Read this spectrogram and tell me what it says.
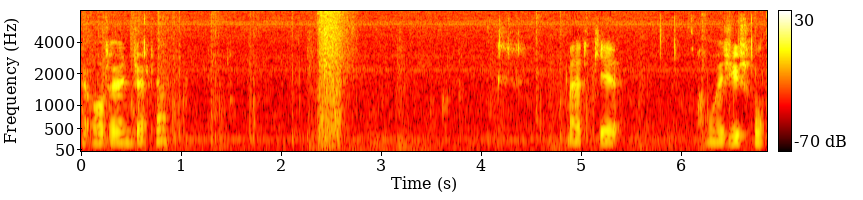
It auto injector. Medkit, always useful.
